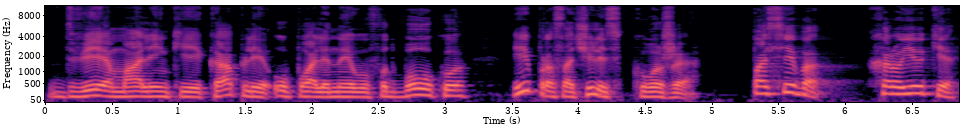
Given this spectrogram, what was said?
Две маленькие капли упали на его футболку и просочились к коже. «Спасибо, Харуюки.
